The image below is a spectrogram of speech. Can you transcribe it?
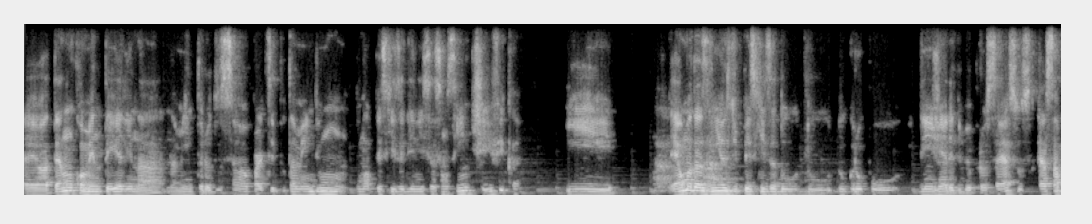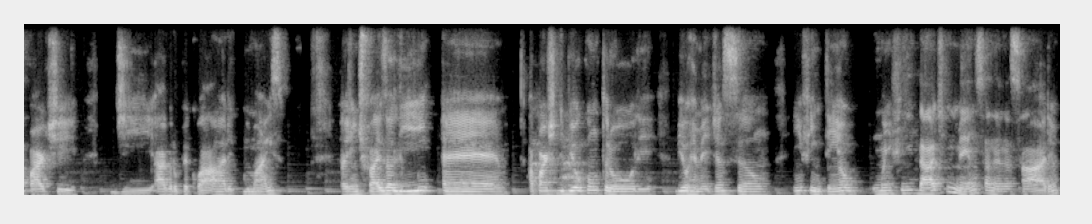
é, eu até não comentei ali na, na minha introdução, eu participo também de, um, de uma pesquisa de iniciação científica, e é uma das linhas de pesquisa do, do, do grupo de engenharia de bioprocessos, essa parte de agropecuária e tudo mais, a gente faz ali é, a parte de biocontrole, biorremediação, enfim, tem uma infinidade imensa né, nessa área.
